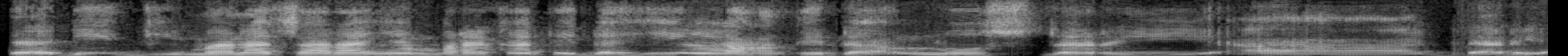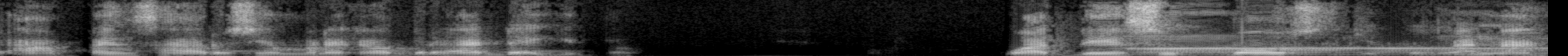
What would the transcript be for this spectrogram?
Jadi gimana caranya mereka tidak hilang, tidak lose dari uh, dari apa yang seharusnya mereka berada gitu. What they supposed gitu kan. Nah,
